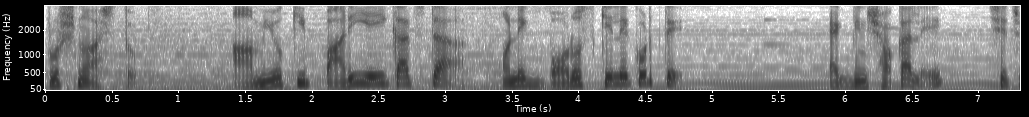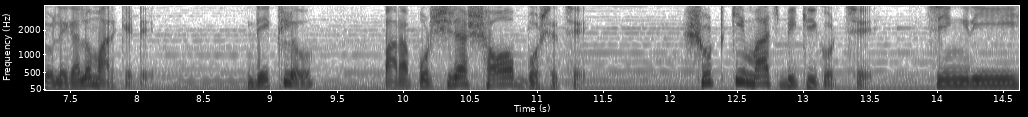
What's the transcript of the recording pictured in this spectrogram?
প্রশ্ন আসতো, আমিও কি পারি এই কাজটা? অনেক বড় স্কেলে করতে। একদিন সকালে সে চলে গেল মার্কেটে। দেখল পাড়াপড়শিরা সব বসেছে। শুটকি মাছ বিক্রি করছে। চিংড়ি,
